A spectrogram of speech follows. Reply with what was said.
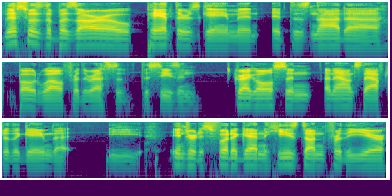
This was the Bizarro Panthers game, and it does not uh, bode well for the rest of the season. Greg Olsen announced after the game that he injured his foot again. He's done for the year.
